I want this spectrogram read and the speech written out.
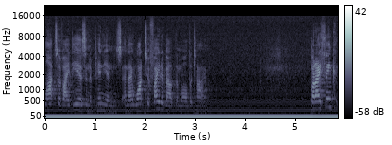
lots of ideas and opinions and I want to fight about them all the time. But I think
